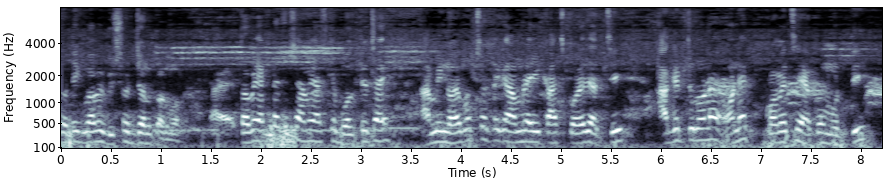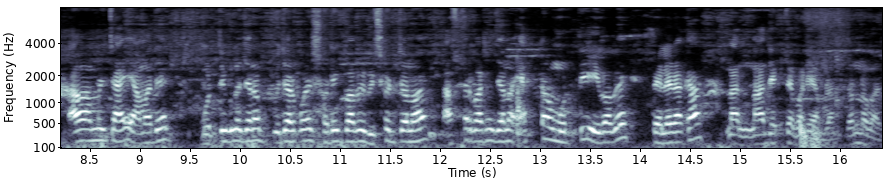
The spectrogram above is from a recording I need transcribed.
সঠিকভাবে বিসর্জন করব। তবে একটা জিনিস আমি আজকে বলতে চাই, আমি নয় বছর থেকে আমরা এই কাজ করে যাচ্ছি। আগের তুলনায় অনেক কমেছে এখন মূর্তি, তাও আমি চাই আমাদের মূর্তিগুলো যেন পূজার পরে সঠিকভাবে বিসর্জন হয়, রাস্তার পাশে যেন একটাও মূর্তি এইভাবে ফেলে রাখা না না দেখতে পারি আমরা। ধন্যবাদ।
